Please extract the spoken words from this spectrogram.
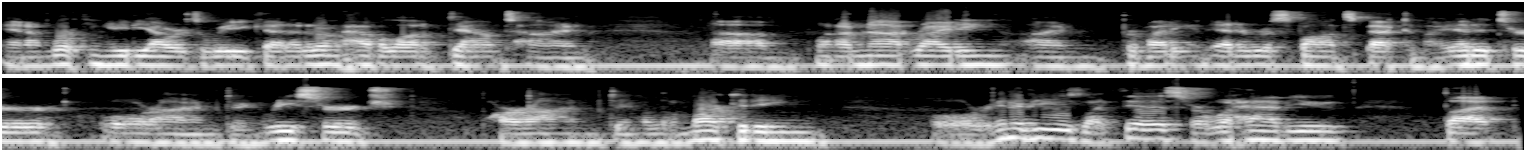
and I'm working 80 hours a week and I don't have a lot of downtime um, when I'm not writing, I'm providing an edit response back to my editor, or I'm doing research, or I'm doing a little marketing, or interviews like this, or what have you. But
